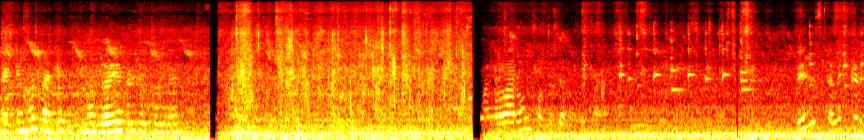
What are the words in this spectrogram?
వెట్ ఏమో ట్వంటీ ఫిఫ్టీ డ్రై ఎక్కడికి వెళ్తుంది మంగళవారం కొత్త వేర్ ఇస్ కలెక్టెడ్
